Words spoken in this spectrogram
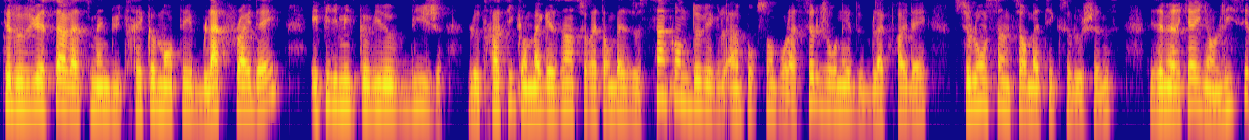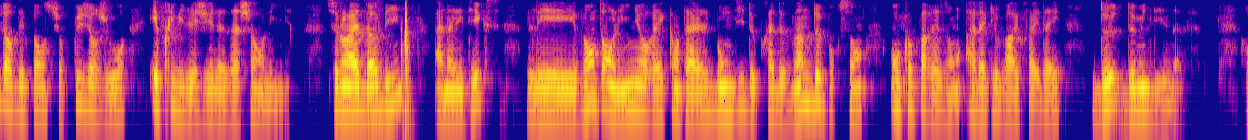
C'était aux USA la semaine du très commenté Black Friday. Épidémie de Covid oblige, le trafic en magasin serait en baisse de 52,1% pour la seule journée de Black Friday selon Sensormatic Solutions, les Américains ayant lissé leurs dépenses sur plusieurs jours et privilégié les achats en ligne. Selon Adobe Analytics, les ventes en ligne auraient quant à elles bondi de près de 22% en comparaison avec le Black Friday de 2019.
